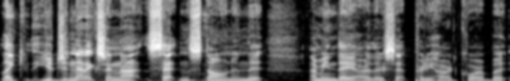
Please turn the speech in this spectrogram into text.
like your genetics, are not set in stone, and that I mean they are. They're set pretty hardcore, but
